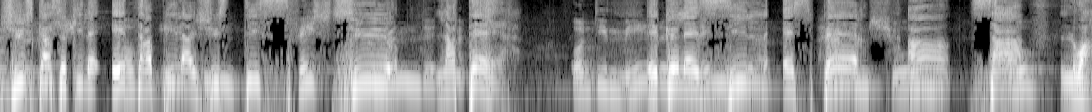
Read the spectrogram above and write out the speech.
jusqu'à ce qu'il ait établi la justice sur la terre et que les îles espèrent en sa loi.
